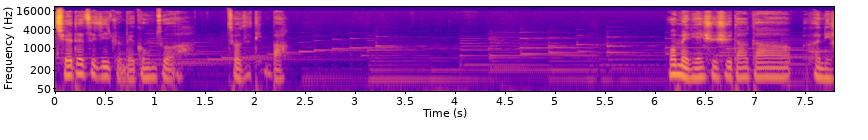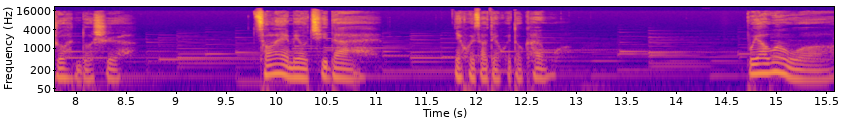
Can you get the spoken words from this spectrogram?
觉得自己准备工作做的挺棒。我每天絮絮叨叨和你说很多事。从来也没有期待你会早点回头看我。不要问我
